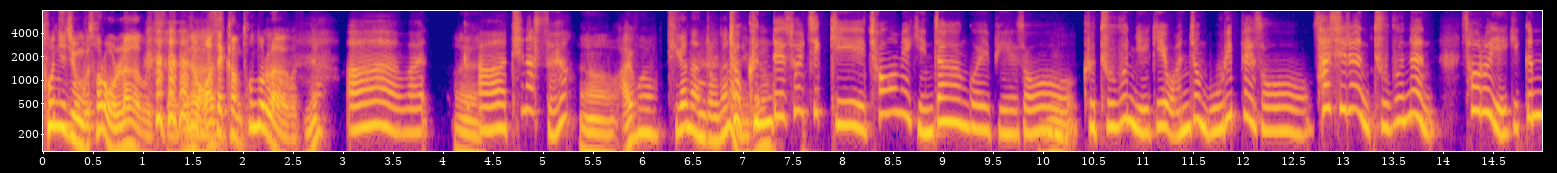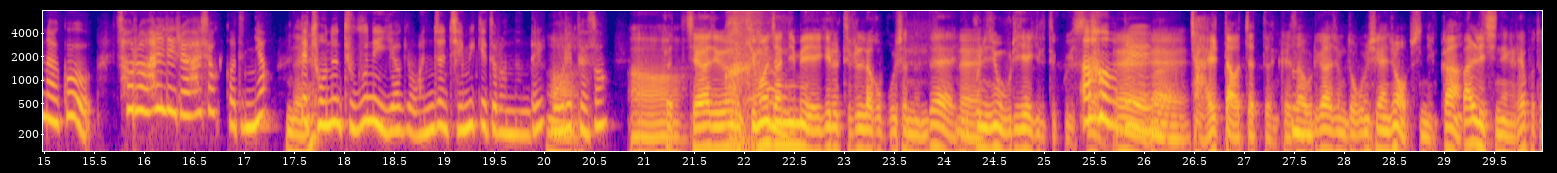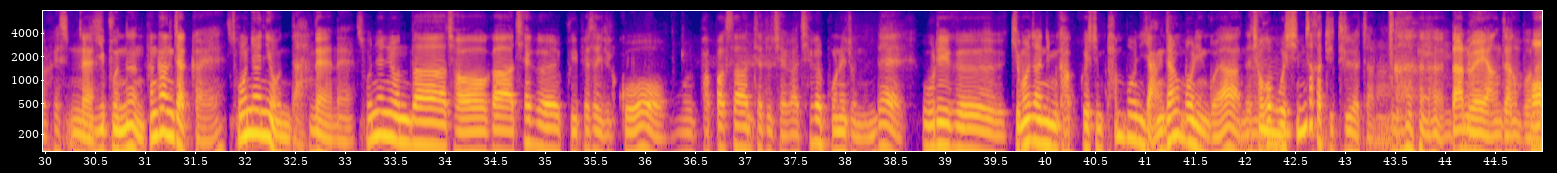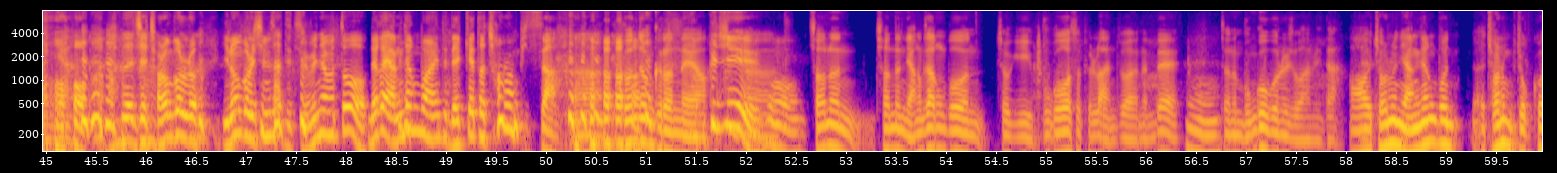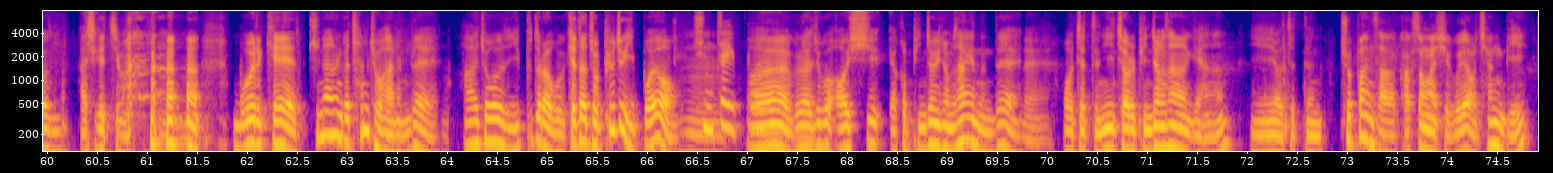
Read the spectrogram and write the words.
톤이 지금 서로 올라가고 있어요. 왜냐면 네. 어색하면 톤 올라가거든요. 아, 와, 네. 아, 티났어요? 어, 아이고 뭐 티가 난 정도는 저 아니고요. 근데 솔직히 처음에 긴장한 거에 비해서 음. 그 두 분 얘기에 완전 몰입해서 사실은 두 분은 서로 얘기 끝나고 서로 할 일을 하셨거든요. 네. 근데 저는 두 분의 이야기 완전 재밌게 들었는데 아. 몰입해서. 아, 그러니까 제가 지금 김 원장님의 얘기를 들으려고 모셨는데 네. 이분이 지금 우리 얘기를 듣고 있어요. 아, 네. 네. 자, 일단 어쨌든 그래서 음. 우리가 좀 녹음 시간이 좀 없으니까 빨리 진행을 해보도록 하겠습니다. 네. 이분은 한강 작가의 소년이 온다. 네, 네. 소년이 온다. 저가 책을 구입해서 읽고 우리 박 박사한테도 제가 책을 보내줬는데 우리 그 김 원장님이 갖고 계신 판본이 양장본인 거야. 근데 저거 음. 보고 심사가 뒤틀렸잖아. 난 왜 양장본 아니야? 어, 근데 제 저런 걸로 이런 걸로 심사 뒤틀려. 왜냐면 또 내가 양장본 아닌데 내게 더 천 원 비싸. 아, 그건 좀 그렇네요. 그지? 아, 어. 저는 저는 양장본 저기 무거워서 별로 안 좋아하는데 어. 저는 문고본을 좋아합니다. 아, 저는 양장본 저는 무조건 아시겠지만 음, 뭐 이렇게 티나는 거 참 좋아하는데 아 저거 이쁘더라고요. 게다가 저 표정 이뻐요. 음. 진짜 이뻐요. 네, 그래가지고 어씨 약간 빈정이 좀 상했는데 네. 어쨌든 이 저를 빈정 상하게 한 이 어쨌든 출판사 각성하시고요 창비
